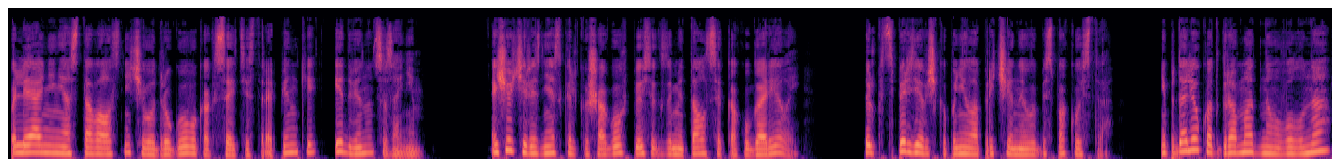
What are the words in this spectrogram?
Полиане не оставалось ничего другого, как сойти с тропинки и двинуться за ним. Еще через несколько шагов песик заметался, как угорелый. Только теперь девочка поняла причину его беспокойства. Неподалеку от громадного валуна,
